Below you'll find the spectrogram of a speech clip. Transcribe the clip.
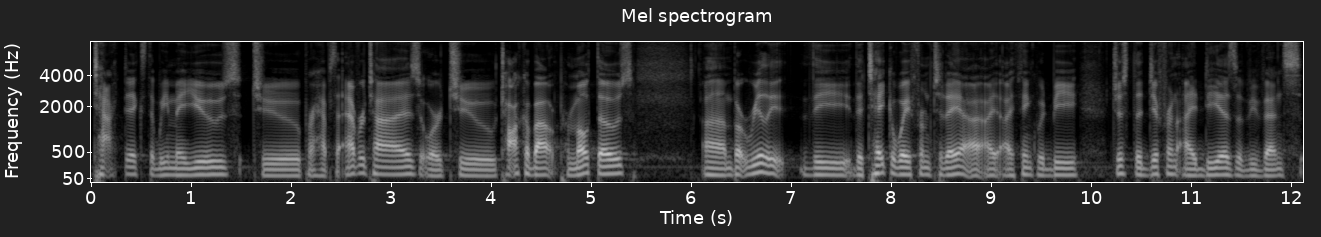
tactics that we may use to perhaps advertise or to talk about, promote those. Um, but really, the the takeaway from today, I, I, think, would be just the different ideas of events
